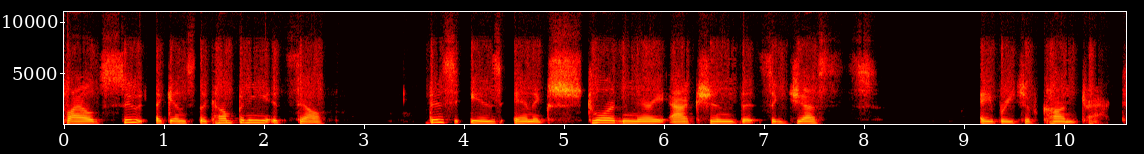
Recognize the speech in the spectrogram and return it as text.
filed suit against the company itself. This is an extraordinary action that suggests a breach of contract.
